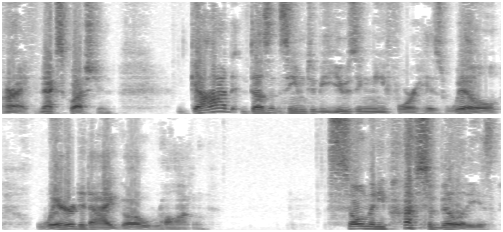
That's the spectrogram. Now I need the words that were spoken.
All right, next question. God doesn't seem to be using me for his will. Where did I go wrong? So many possibilities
